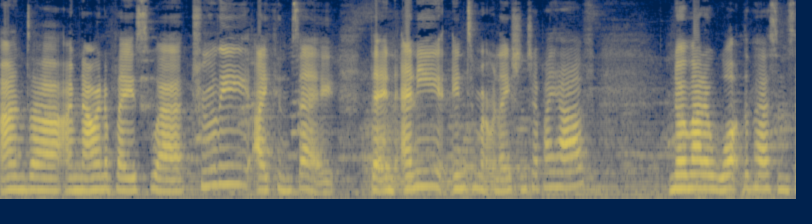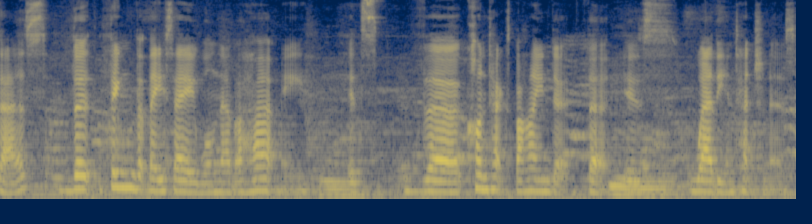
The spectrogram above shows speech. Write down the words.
And uh, I'm now in a place where truly I can say that in any intimate relationship I have, no matter what the person says, the thing that they say will never hurt me. Mm. It's the context behind it that mm. is where the intention is.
